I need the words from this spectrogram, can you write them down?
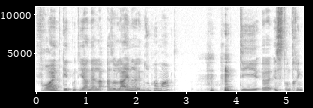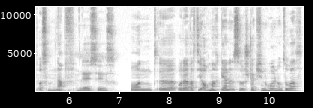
Freund geht mit ihr an der Le also Leine in den Supermarkt. die äh, isst und trinkt aus dem Napf. Ja, ich sehe es. Und, äh, oder was die auch macht gerne, ist so Stöckchen holen und sowas.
